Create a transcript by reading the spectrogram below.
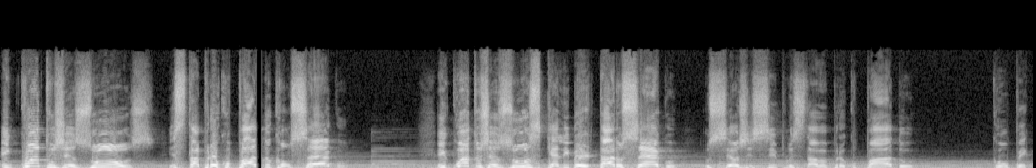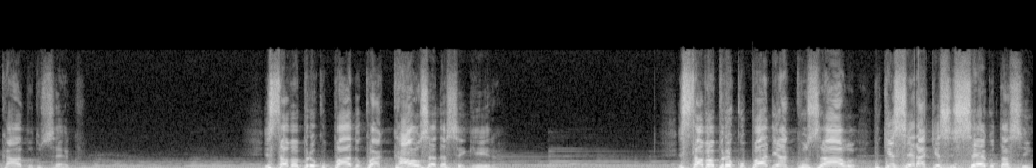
Enquanto Jesus está preocupado com o cego, enquanto Jesus quer libertar o cego, os seus discípulos estavam preocupados com o pecado do cego. Estava preocupado com a causa da cegueira. Estava preocupado em acusá-lo. Por que será que esse cego está assim?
